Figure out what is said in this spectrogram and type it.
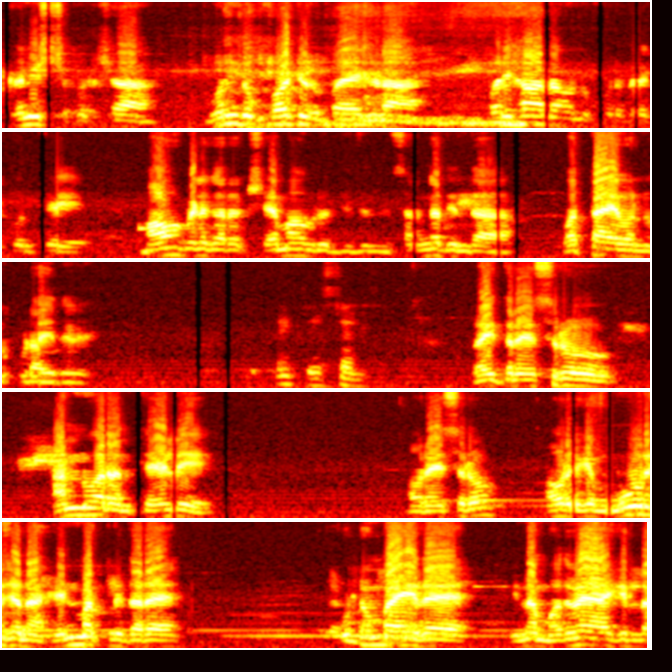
ಕನಿಷ್ಠ ಪಕ್ಷ ಒಂದು ಕೋಟಿ ರೂಪಾಯಿಗಳ ಪರಿಹಾರವನ್ನು ಕೊಡಬೇಕು ಅಂತ ಮಾವು ಬೆಳೆಗಾರ ಕ್ಷೇಮಾಭಿವೃದ್ಧಿ ಸಂಘದಿಂದ ಒತ್ತಾಯವನ್ನು ಕೂಡ ಇದ್ದೇವೆ. ರೈತರ ಹೆಸರು ಅನ್ವರ್ ಅಂತ ಹೇಳಿ ಅವರ ಹೆಸರು, ಅವರಿಗೆ ಮೂರು ಜನ ಹೆಣ್ಮಕ್ಳಿದ್ದಾರೆ. ಕುಟುಂಬ ಇದೆ, ಇನ್ನ ಮದುವೆ ಆಗಿಲ್ಲ.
